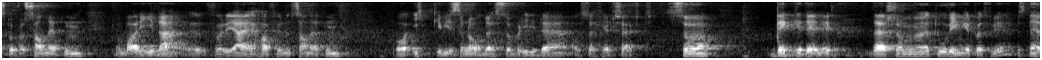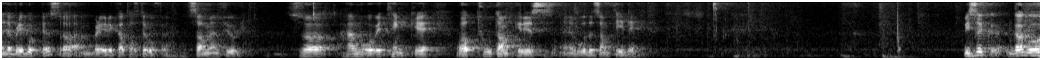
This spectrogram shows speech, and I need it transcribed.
står for sannheten, må bare gi deg, for jeg har funnet sannheten, og ikke viser nåde, så blir det også helt skjevt. Så begge deler. Det er som to vinger på et fly. Hvis den ene blir borte, så blir det katastrofe. Samme en fugl. Så her må vi tenke og ha to tanker i hodet samtidig. Hvis vi skal gå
